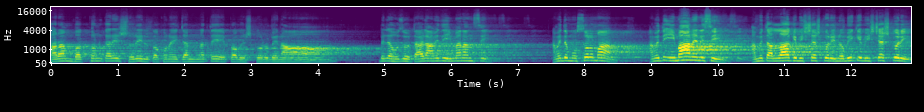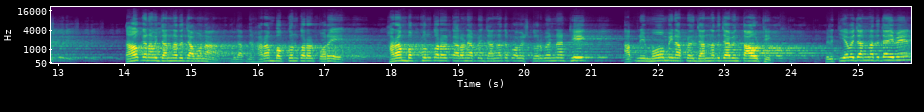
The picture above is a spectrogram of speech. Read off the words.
হারাম বক্ষণকারীর শরীর কখনোই জান্নাতে প্রবেশ করবে না। বলে হুজুর, তাহলে আমি তো ইমান আনছি, আমি তো মুসলমান, আমি তো ইমান এনেছি, আমি তো আল্লাহকে বিশ্বাস করি, নবীকে বিশ্বাস করি তাও কেন আমি জান্নাতে যাব না? বলে আপনি হারাম বক্ষণ করার পরে, হারাম বক্ষণ করার কারণে আপনি জান্নাতে প্রবেশ করবেন না, ঠিক? আপনি মমিন, আপনি জান্নাতে যাবেন, তাও ঠিক। বলে কীভাবে জান্নাতে যাইবেন?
